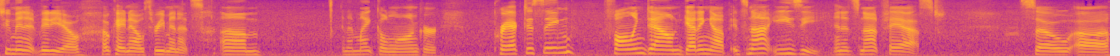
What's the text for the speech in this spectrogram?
two minute video. Okay, no, three minutes. Um, and I might go longer. Practicing falling down, getting up. It's not easy and it's not fast. So, uh,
